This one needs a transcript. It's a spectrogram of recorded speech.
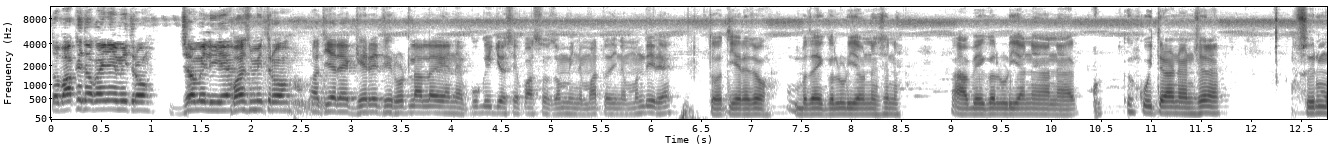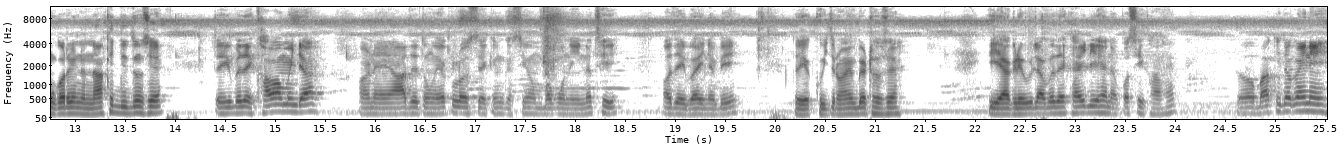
તો બાકી તો કંઈ નહીં મિત્રો, જમી લઈએ. બસ મિત્રો, અત્યારે ઘેરેથી રોટલા લઈ અને પૂગી ગયો છે પાછો જમીને માતાજીના મંદિરે. તો અત્યારે જો બધાય ગલુડિયાઓને છે ને, આ બે ગલુડિયાને અને કૂતરાને છે ને સુરમું કરીને નાખી દીધું છે. તો એ બધા ખાવા માંડ્યા. અને આજે તો હું એકલો છે, કેમ કે શિવમ બાપુની નથી, અજયભાઈને બે. તો એક કૂતરો અહીં બેઠો છે. એ આગળ ઓલા બધા ખાઈ લઈએ ને પછી ખાશે તો બાકી તો કંઈ નહીં,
